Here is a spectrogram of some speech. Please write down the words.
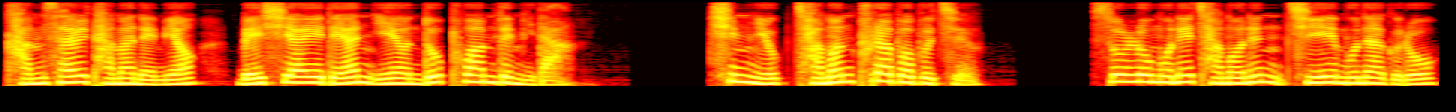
감사를 담아내며 메시아에 대한 예언도 포함됩니다. 16. 잠언 프라버브즈 솔로몬의 잠언은 지혜 문학으로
